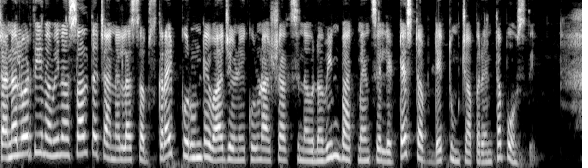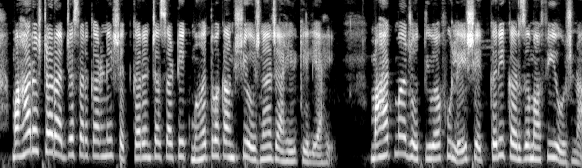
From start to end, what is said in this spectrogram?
चॅनलवरती नवीन असाल तर चॅनलला सबस्क्राईब करून ठेवा जेणेकरून अशाच नवनवीन बातम्यांचे लेटेस्ट अपडेट तुमच्यापर्यंत पोहोचतील. महाराष्ट्र राज्य सरकारने शेतकऱ्यांच्यासाठी एक महत्त्वाकांक्षी योजना जाहीर केली आहे. महात्मा ज्योतिबा फुले शेतकरी कर्जमाफी योजना.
